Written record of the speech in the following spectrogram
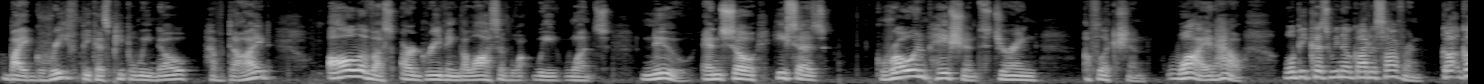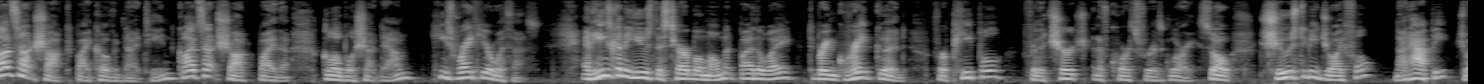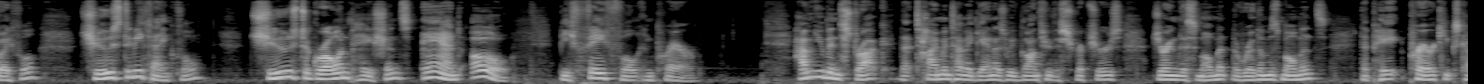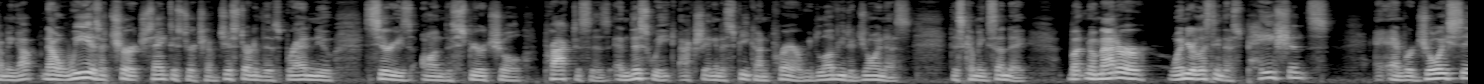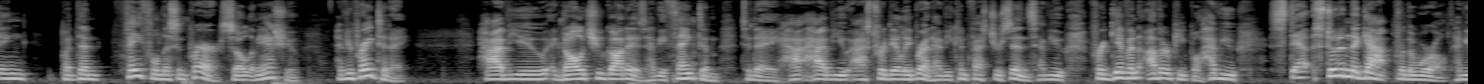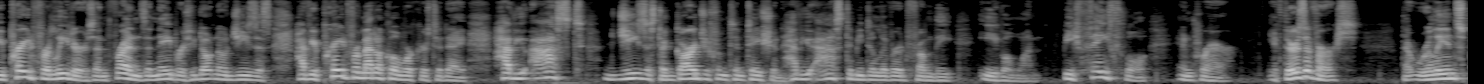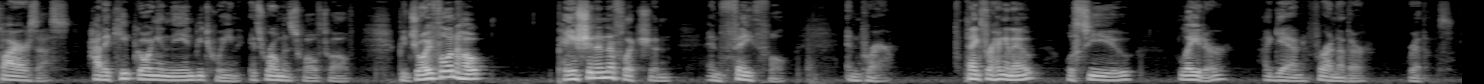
by grief because people we know have died. All of us are grieving the loss of what we once knew. And so he says, grow in patience during affliction. Why and how? Well, because we know God is sovereign. God, God's not shocked by COVID 19. God's not shocked by the global shutdown. He's right here with us. And He's going to use this terrible moment, by the way, to bring great good for people, for the church, and of course for his glory. So choose to be joyful, not happy, joyful. Choose to be thankful. Choose to grow in patience. And oh, be faithful in prayer. Haven't you been struck that time and time again, as we've gone through the scriptures during this moment, the rhythms moments, the pay, prayer keeps coming up? Now, we as a church, Sanctus Church, have just started this brand new series on the spiritual practices. And this week, actually, I'm going to speak on prayer. We'd love you to join us this coming Sunday. But no matter when you're listening to this, patience and rejoicing, but then faithfulness in prayer. So let me ask you have you prayed today? Have you acknowledged who God is? Have you thanked Him today? Ha- have you asked for daily bread? Have you confessed your sins? Have you forgiven other people? Have you st- stood in the gap for the world? Have you prayed for leaders and friends and neighbors who don't know Jesus? Have you prayed for medical workers today? Have you asked Jesus to guard you from temptation? Have you asked to be delivered from the evil one? Be faithful in prayer. If there's a verse that really inspires us how to keep going in the in between, it's Romans 12 12. Be joyful in hope, patient in affliction, and faithful in prayer. Thanks for hanging out. We'll see you later again for another Rhythms.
